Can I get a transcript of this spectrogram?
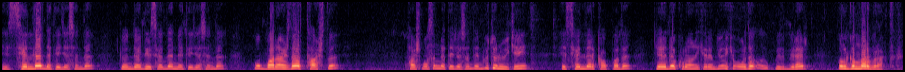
E, seller neticesinde, gönderdiği seller neticesinde o barajlar taştı. Taşmasının neticesinde bütün ülkeyi e, seller kapladı. Geride Kur'an-ı Kerim diyor ki orada birer ılgınlar bıraktık.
